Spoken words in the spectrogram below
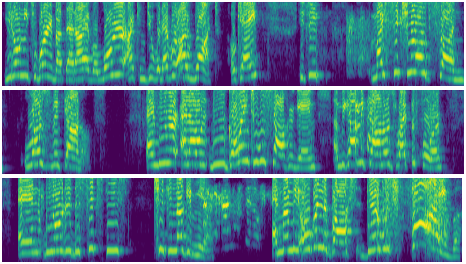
You don't need to worry about that. I have a lawyer. I can do whatever I want, okay? You see, my 6-year-old son loves McDonald's. And we were and I was, we were going to a soccer game and we got McDonald's right before and we ordered the six-piece chicken nugget meal. And when we opened the box, there was five.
